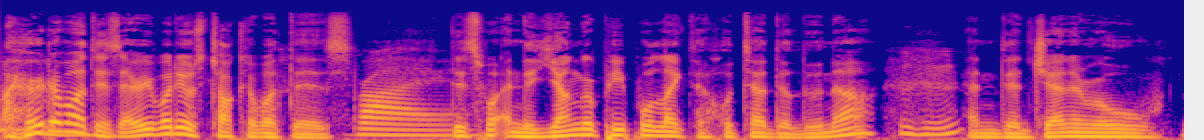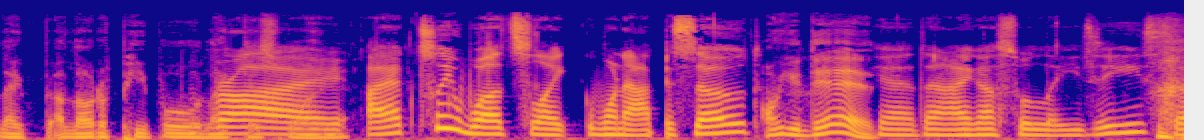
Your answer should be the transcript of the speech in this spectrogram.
I heard about this. Everybody was talking about this. Right. This one, and the younger people like the Hotel Del Luna, mm-hmm. and the general, like a lot of people like right. this one. I actually watched like one episode. Oh, you did? Yeah, then I got so lazy. So,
